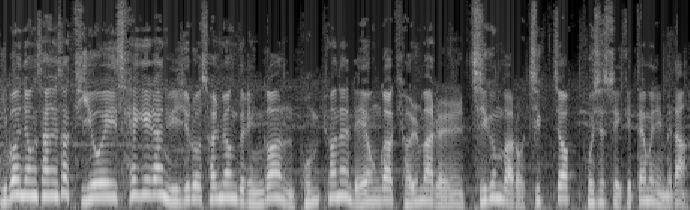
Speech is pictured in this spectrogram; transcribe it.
이번 영상에서 DOA 세계관 위주로 설명드린 건 본편의 내용과 결말을 지금 바로 직접 보실 수 있기 때문입니다.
